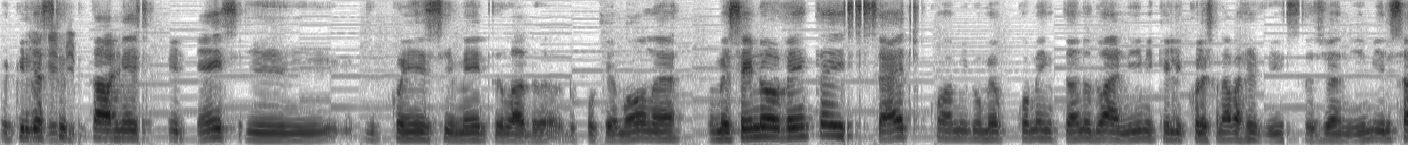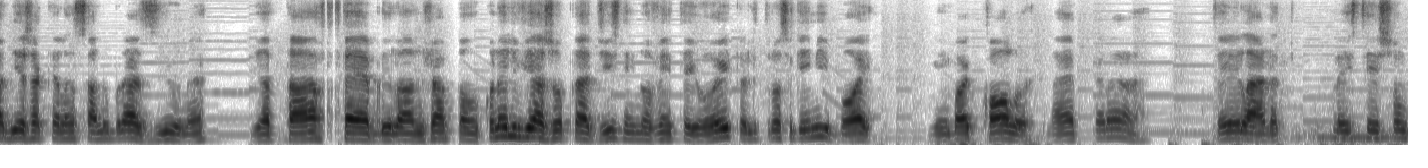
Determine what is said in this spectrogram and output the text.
Eu queria citar a minha experiência de, de conhecimento lá do, do Pokémon, né? Comecei em 97 com um amigo meu comentando do anime, que ele colecionava revistas de anime, e ele sabia já que ia lançar no Brasil, né? Já tá febre lá no Japão. Quando ele viajou pra Disney em 98, ele trouxe o Game Boy, Game Boy Color. Na época era, sei lá, era tipo PlayStation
